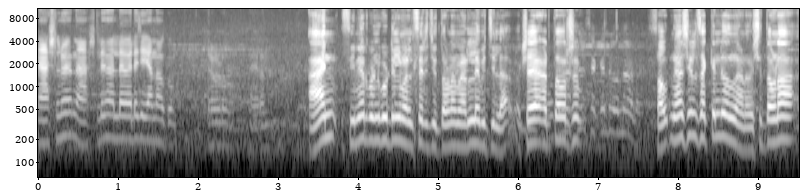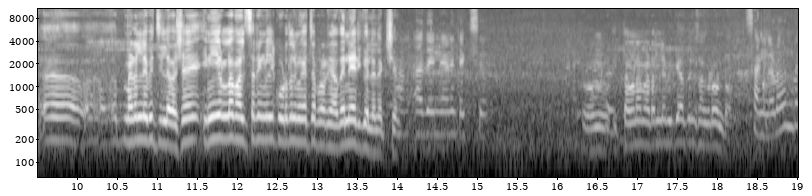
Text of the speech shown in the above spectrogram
നാഷണൽ നാഷണൽ നല്ലപോലെ ചെയ്യാൻ നോക്കും. അത്രേ ഉള്ളൂ. വേറെ ആൻ സീനിയർ പെൺകുട്ടിയിൽ മത്സരിച്ചു. ഇത്തവണ മെഡൽ ലഭിച്ചില്ല. പക്ഷേ അടുത്ത വർഷം സൗത്ത് നാഷണൽ സെക്കൻഡ് വന്നതാണ്. പക്ഷെ ഇത്തവണ മെഡൽ ലഭിച്ചില്ല. പക്ഷേ ഇനിയുള്ള മത്സരങ്ങളിൽ കൂടുതൽ മികച്ച പറഞ്ഞു അത് തന്നെയായിരിക്കുമല്ലോ ലക്ഷ്യം? അത് തന്നെയാണ് ലക്ഷ്യം. ഇത്തവണ മെഡൽ ലഭിക്കാത്തതിൽ സങ്കടമുണ്ടോ? സങ്കടമുണ്ട്.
